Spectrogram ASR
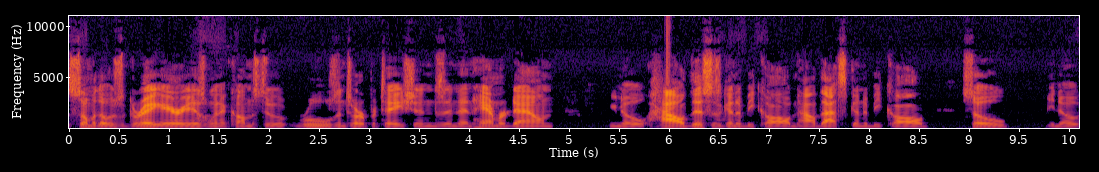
some of those gray areas when it comes to rules interpretations, and then hammer down, you know, how this is going to be called and how that's going to be called. So, you know,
